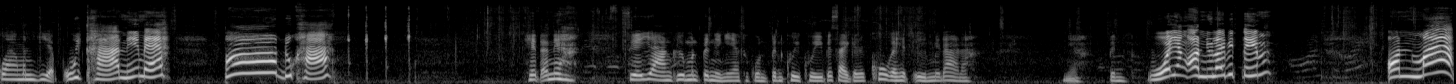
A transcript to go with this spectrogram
กวางมันเหยียบ อุ้ยขาอันนี้แหมป้าดดูขาเห็ดอันเนี้ยเสียอย่างคือมันเป็นอย่างเงี้ยทุกคนเป็นคุยคุยไปใส่กับคู่กับเห็ดอื่นไม่ได้นะเนี่ยเป็นโว้ยยังอ่อนอยู่เลยพี่ติ๋มอ่อนมาก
